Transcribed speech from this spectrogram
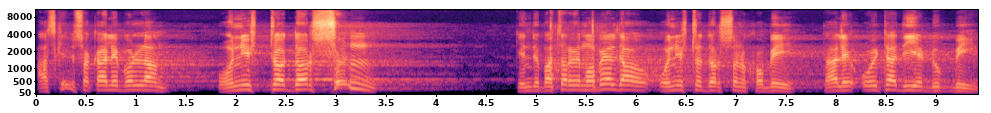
আজকে সকালে বললাম, অনিষ্ট দর্শন। কিন্তু বাচ্চারা মোবাইল দাও, অনিষ্ট দর্শন হবে। তাহলে ওইটা দিয়ে ডুববেই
